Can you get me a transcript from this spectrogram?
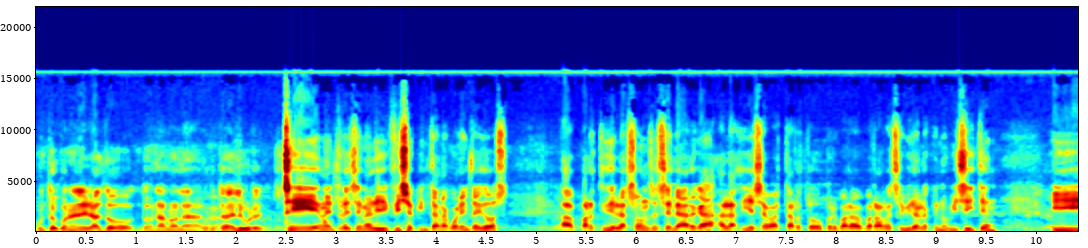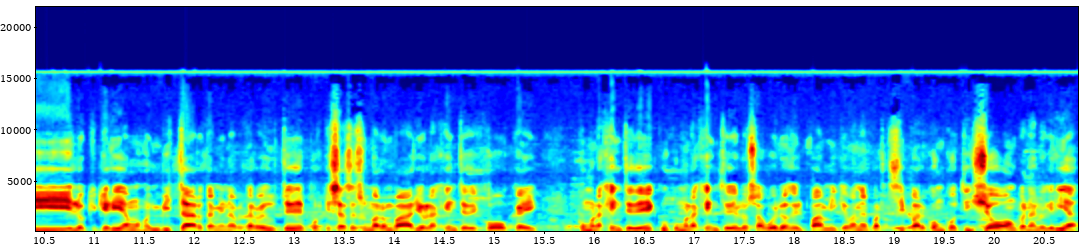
junto con el Heraldo, donarlo a la Gruta de Lourdes. Sí, en el tradicional edificio Quintana 42 a partir de las 11 se larga, a las 10 ya va a estar todo preparado para recibir a los que nos visiten y lo que queríamos invitar también a través de ustedes, porque ya se sumaron varios, la gente de hockey, como la gente de ECU, como la gente de los abuelos del PAMI que van a participar con cotillón, con alegría,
